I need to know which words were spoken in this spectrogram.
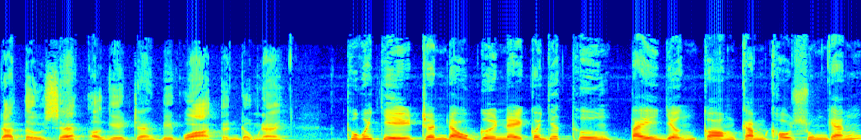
đã tự sát ở Nghĩa Trang Biên Hòa, tỉnh Đồng Nai. Thưa quý vị, trên đầu người này có vết thương, tay vẫn còn cầm khẩu súng gắn.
